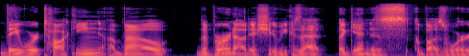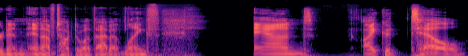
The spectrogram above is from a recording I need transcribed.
they were talking about the burnout issue because that again is a buzzword, and and I've talked about that at length, and I could tell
